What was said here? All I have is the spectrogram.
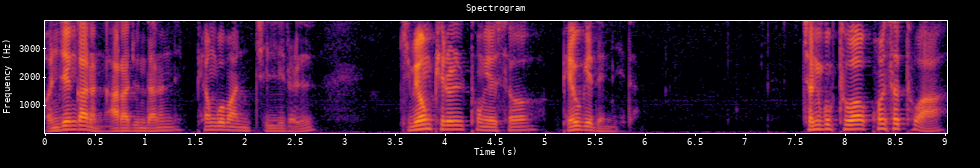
언젠가는 알아준다는 평범한 진리를 김용필을 통해서 배우게 됩니다. 전국 투어 콘서트와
